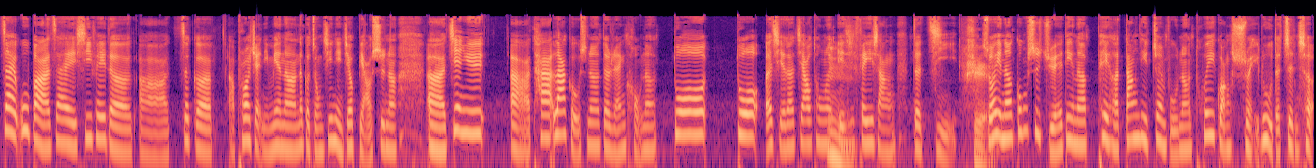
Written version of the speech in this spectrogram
在 Uber 在西非的呃这个啊 project 里面呢，那个总经理就表示呢，呃，鉴于啊、呃、它 Lagos 呢的人口呢多多，而且呢，交通呢、嗯。也是非常的挤，是，所以呢，公司决定呢，配合当地政府呢，推广水路的政策，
